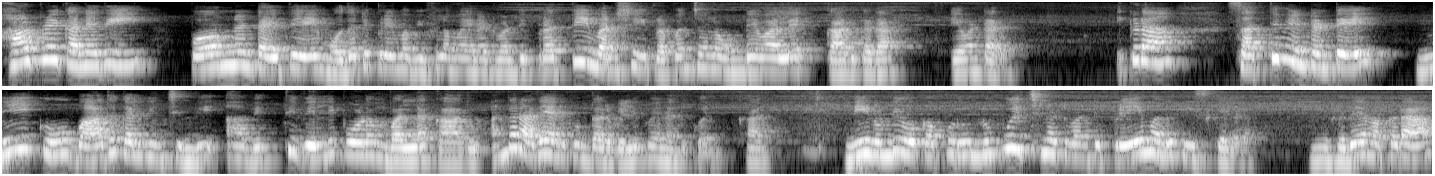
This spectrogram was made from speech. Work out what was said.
హార్ట్ బ్రేక్ అనేది పర్మనెంట్ అయితే మొదటి ప్రేమ విఫలమైనటువంటి ప్రతి మనిషి ప్రపంచంలో ఉండేవాళ్ళే కాదు కదా? ఏమంటారు? ఇక్కడ సత్యం ఏంటంటే నీకు బాధ కలిగించింది ఆ వ్యక్తి వెళ్ళిపోవడం వల్ల కాదు. అందరు అదే అనుకుంటారు వెళ్ళిపోయినందుకు అని. కానీ నీ నుండి ఒకప్పుడు నువ్వు ఇచ్చినటువంటి ప్రేమను తీసుకెళ్ళడం నీ హృదయం అక్కడ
